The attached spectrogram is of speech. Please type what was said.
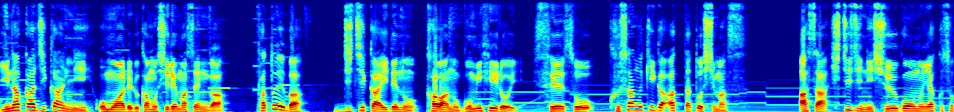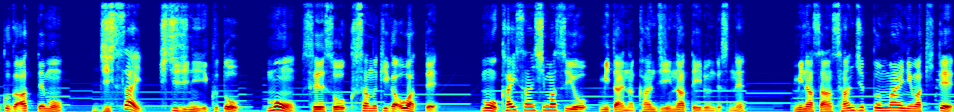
田舎時間に思われるかもしれませんが、例えば自治会での川のゴミ拾い、清掃、草抜きがあったとします。朝7時に集合の約束があっても、実際7時に行くと、もう清掃草抜きが終わって、もう解散しますよ、みたいな感じになっているんですね。皆さん30分前には来て、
